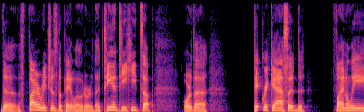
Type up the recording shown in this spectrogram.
the the fire reaches the payload, or the TNT heats up, or the picric acid finally,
